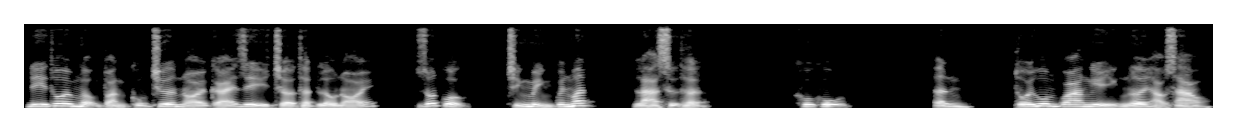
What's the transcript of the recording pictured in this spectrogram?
Đi thôi Mộng Toàn cũng chưa nói cái gì chờ thật lâu nói, rốt cuộc, chính mình quên mất, là sự thật. Khu khu. ân tối hôm qua nghỉ ngơi hảo sao.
